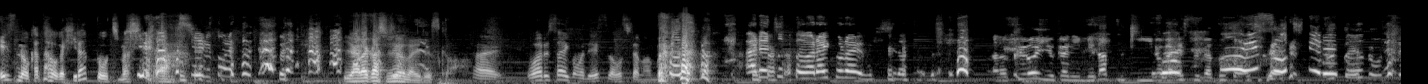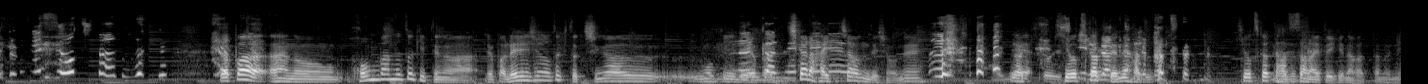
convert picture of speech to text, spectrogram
S の片方がひらっと落ちまして、あシールこれ。やらかしじゃないですかはい。終わる最後まで S は落ちたまんま。あれ、ちょっと笑いこられるの必死だったんです。あの、黒い床に目立つ黄色が S がずっと落ちてると思って。落ちてる。落ちたと思って。やっぱあの本番の時っていうのはやっぱ練習の時と違う動きでやっぱ力入っちゃうんでしょうね。だね気を使ってね外気を使って外さないといけなかったのに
